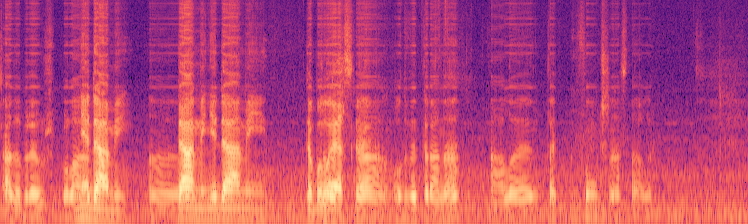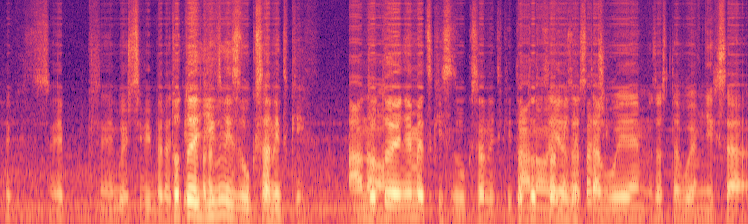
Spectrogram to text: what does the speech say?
A dobre, už bola Nedá mi. Eh, Dámy, nedá mi, to bolo jasné. odvetraná, ale tak funkčná stále. Tak Nebudeš si vyberať. Toto je divný zvuk sanitky. Áno, Toto je nemecký zvuk sanitky. Toto áno, sa ja mi zastavujem, zastavujem, nech sa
